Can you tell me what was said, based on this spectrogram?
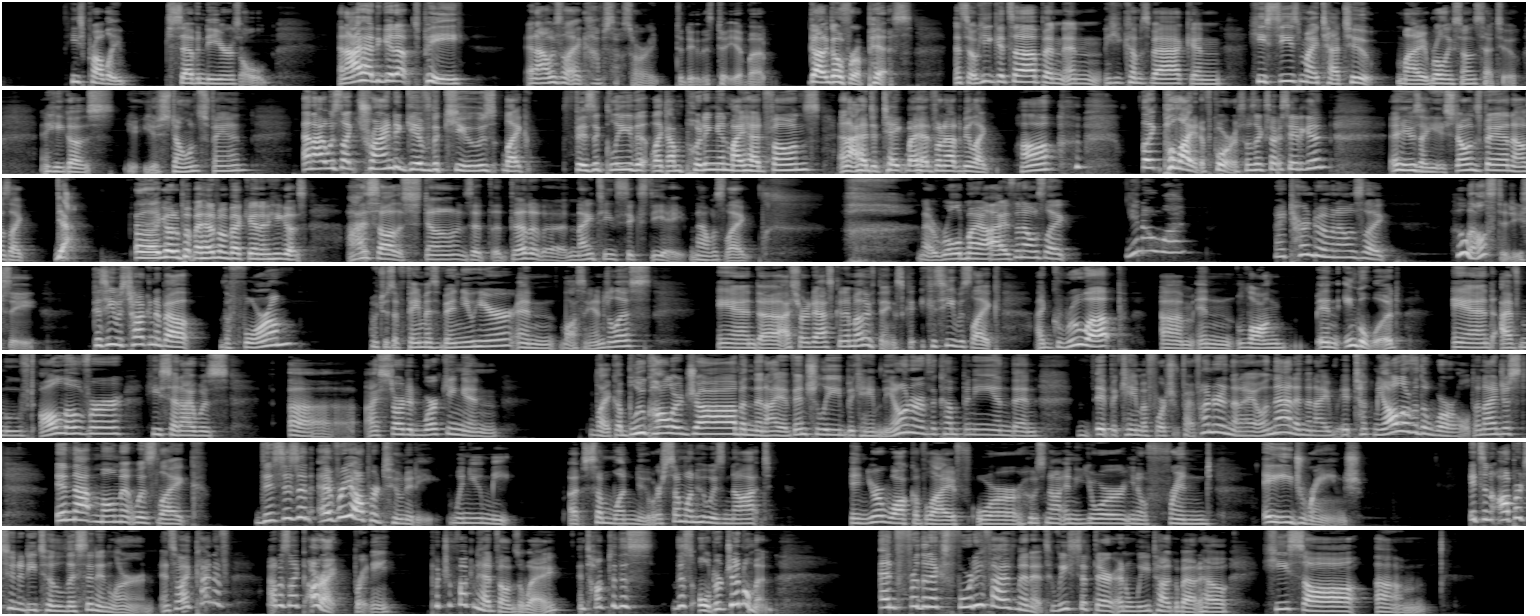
He's probably 70 years old. And I had to get up to pee. And I was like, I'm so sorry to do this to you, but gotta go for a piss. And so he gets up and, and he comes back and he sees my tattoo, my Rolling Stones tattoo. And he goes, You Stones fan? And I was like trying to give the cues, like physically, that like I'm putting in my headphones and I had to take my headphone out to be like, Huh? like polite, of course. I was like, Sorry, say it again. And he was like, You Stones fan? I was like, Yeah. And I go to put my headphone back in and he goes, I saw the Stones at the da da da 1968. And I was like, and I rolled my eyes and I was like, you know what? I turned to him and I was like, who else did you see? Because he was talking about the Forum, which is a famous venue here in Los Angeles. And uh, I started asking him other things because he was like, I grew up um, in Long in Inglewood, and I've moved all over. He said I was, uh, I started working in like a blue collar job, and then I eventually became the owner of the company, and then it became a Fortune 500 and then I owned that and then I it took me all over the world and I just in that moment was like this isn't every opportunity when you meet uh, someone new or someone who is not in your walk of life or who's not in your, you know, friend age range. It's an opportunity to listen and learn. And so I kind of I was like, "All right, Brittany, put your fucking headphones away and talk to this this older gentleman." And for the next 45 minutes, we sit there and we talk about how he saw um,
